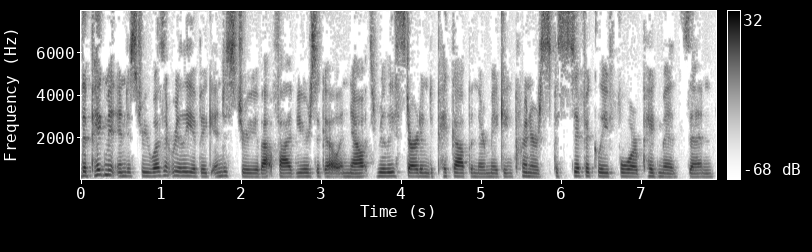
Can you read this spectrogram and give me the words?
the pigment industry wasn't really a big industry about five years ago, and now it's really starting to pick up, and they're making printers specifically for pigments, and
